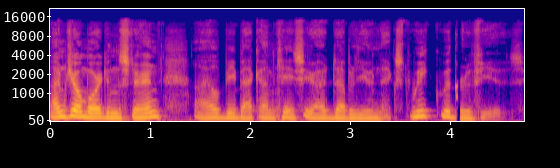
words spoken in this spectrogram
I'm Joe Morgenstern. I'll be back on KCRW next week with reviews.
